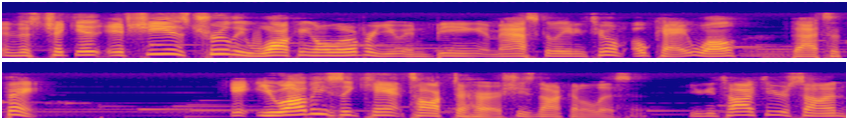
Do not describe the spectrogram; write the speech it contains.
And this chick, if she is truly walking all over you and being emasculating to him, okay, well, that's a thing. It, you obviously can't talk to her. She's not going to listen. You can talk to your son,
